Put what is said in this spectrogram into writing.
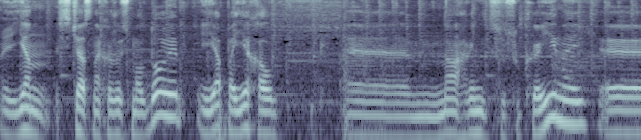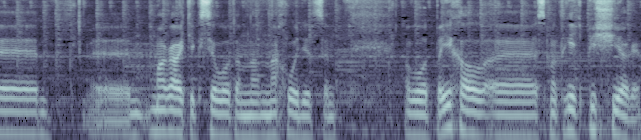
я сейчас нахожусь в Молдове, и я поехал э, на границу с Украиной, э, э, Маратик село там на, находится. Вот, поехал э, смотреть пещеры.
